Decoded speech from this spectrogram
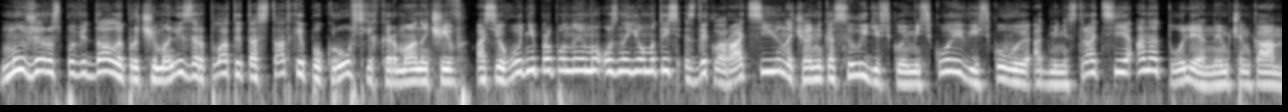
Ми вже розповідали про чималі зарплати та статки покровських керманичів. А сьогодні пропонуємо ознайомитись з декларацією начальника Селидівської міської військової адміністрації Анатолія Немченка.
